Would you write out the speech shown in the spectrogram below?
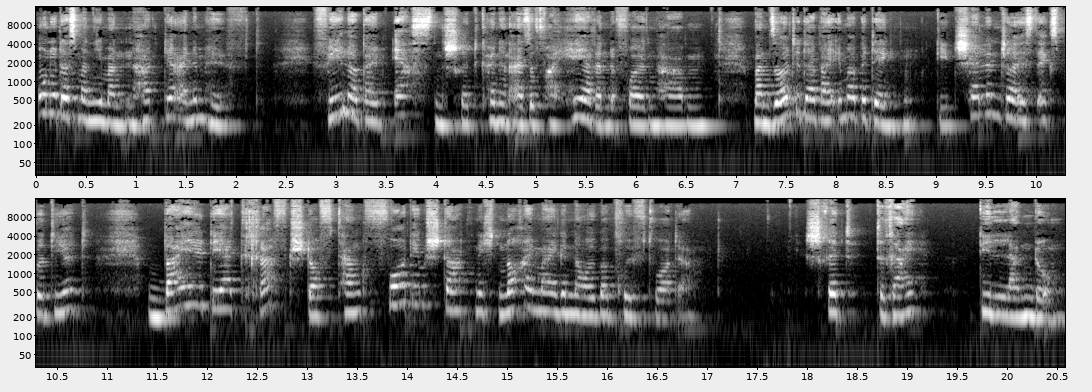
ohne dass man jemanden hat, der einem hilft. Fehler beim ersten Schritt können also verheerende Folgen haben. Man sollte dabei immer bedenken, die Challenger ist explodiert, weil der Kraftstofftank vor dem Start nicht noch einmal genau überprüft wurde. Schritt 3. Die Landung.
